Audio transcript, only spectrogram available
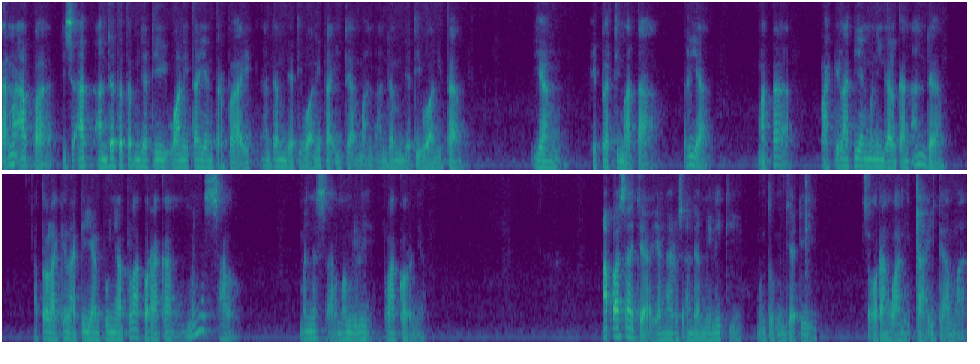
Karena apa? Di saat Anda tetap menjadi wanita yang terbaik, Anda menjadi wanita idaman, Anda menjadi wanita yang hebat di mata pria, maka laki-laki yang meninggalkan Anda atau laki-laki yang punya pelakor akan menyesal, menyesal memilih pelakornya. Apa saja yang harus Anda miliki untuk menjadi seorang wanita idaman,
